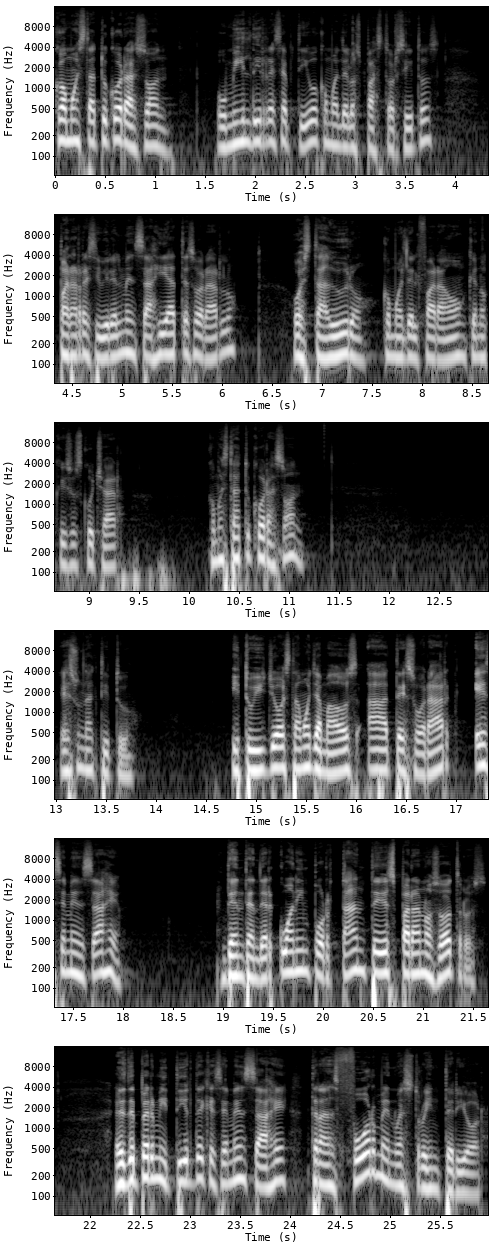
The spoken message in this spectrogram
¿Cómo está tu corazón? ¿Humilde y receptivo como el de los pastorcitos para recibir el mensaje y atesorarlo? ¿O está duro como el del faraón que no quiso escuchar? ¿Cómo está tu corazón? Es una actitud. Y tú y yo estamos llamados a atesorar ese mensaje, de entender cuán importante es para nosotros. Es de permitir de que ese mensaje transforme nuestro interior,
